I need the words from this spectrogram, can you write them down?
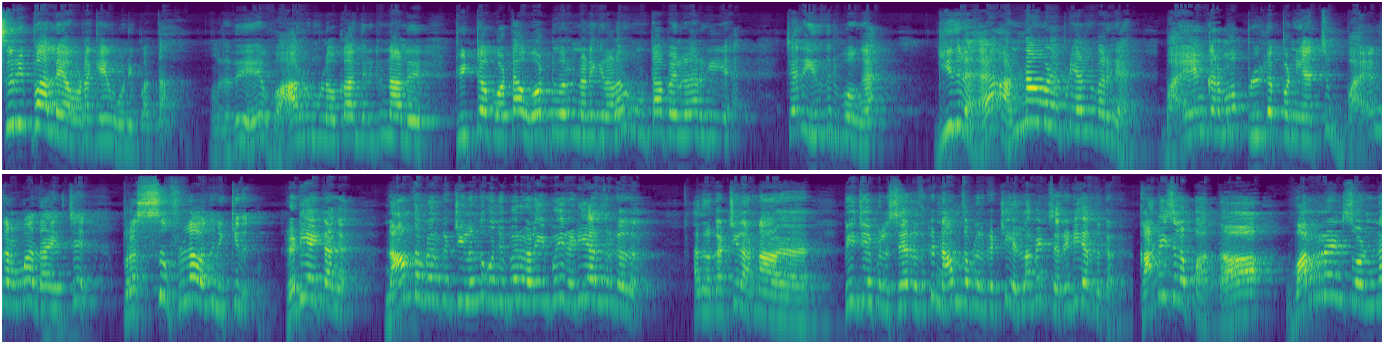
சிரிப்பா இல்லையா உனக்கே ஓடி பார்த்தா? அதாவது வார் ரூமில் உட்காந்துக்கிட்டு நாலு ட்விட்டை போட்டால் ஓட்டு வரும்னு நினைக்கிற அளவுக்கு முட்டா பயில்களாக இருக்கீங்க. சரி இருந்துட்டு போங்க. இதில் அண்ணாமலை எப்படியான்னு பாருங்க. பயங்கரமாக பில்டப் பண்ணியாச்சு. பயங்கரமாக இதாகிடுச்சு ப்ரெஸ்ஸு ஃபுல்லாக வந்து நிற்கிது ரெடி ஆயிட்டாங்க. நாம் தமிழர் கட்சியிலேருந்து கொஞ்சம் பேர் விலகி போய் ரெடியாக இருந்திருக்காங்க. அதில் கட்சியில் அண்ணா பிஜேபியில் சேர்றதுக்கு நாம் தமிழர் கட்சி எல்லாமே ரெடியாக இருந்திருக்காங்க. கடைசியில் பார்த்தா வர்றேன்னு சொன்ன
